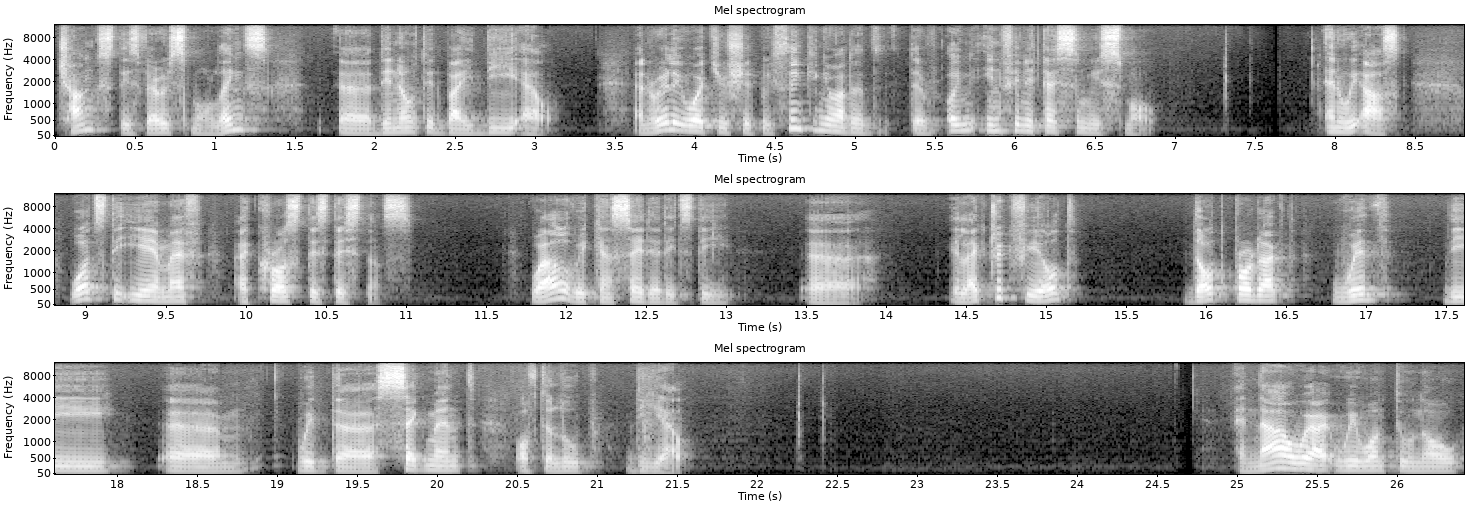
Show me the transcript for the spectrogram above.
chunks, these very small lengths, uh, denoted by dl. And really what you should be thinking about is they're infinitesimally small. And we ask, what's the EMF across this distance? Well, we can say that it's the uh, electric field dot product with the, um, with the segment of the loop dl. And now we, are, we want to know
